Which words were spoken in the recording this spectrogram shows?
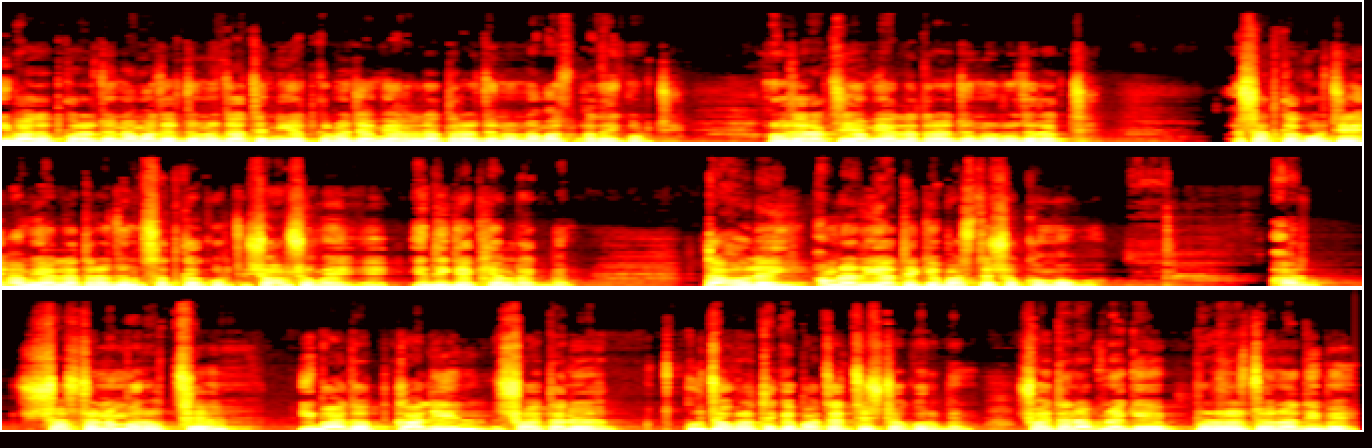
ইবাদত করার জন্য, নামাজের জন্য যাচ্ছে নিয়ত করবেন যে আমি আল্লাহ তালার জন্য নামাজ আদায় করছি। রোজা রাখছি, আমি আল্লাহ তালার জন্য রোজা রাখছি। সাদকা করছি, আমি আল্লাহ তালার জন্য সাদকা করছি। সব সময় এদিকে খেয়াল রাখবেন। তাহলেই আমরা রিয়া থেকে বাঁচতে সক্ষম হব। আর ষষ্ঠ নম্বর হচ্ছে, ইবাদতকালীন শয়তানের কুচক্র থেকে বাঁচার চেষ্টা করবেন। শয়তান আপনাকে প্ররোচনা দিবে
